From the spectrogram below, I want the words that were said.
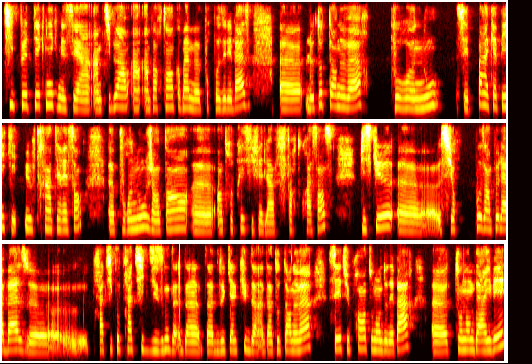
petit peu technique, mais c'est un, un, petit peu important quand même pour poser les bases. Euh, le taux de turnover, pour nous, c'est pas un KPI qui est ultra intéressant. Euh, pour nous, j'entends euh, entreprise qui fait de la forte croissance, puisque euh, si on pose un peu la base euh, pratico-pratique, disons, de calcul d'un taux de turnover, c'est tu prends ton nombre de départ, euh, ton nombre d'arrivées,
